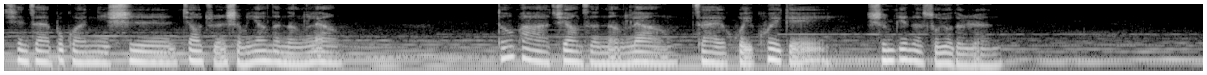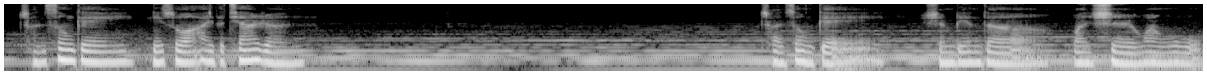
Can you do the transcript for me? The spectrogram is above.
现在不管你是校准什么样的能量，都把这样子的能量再回馈给身边的所有的人。传送给你所爱的家人，传送给身边的万事万物，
